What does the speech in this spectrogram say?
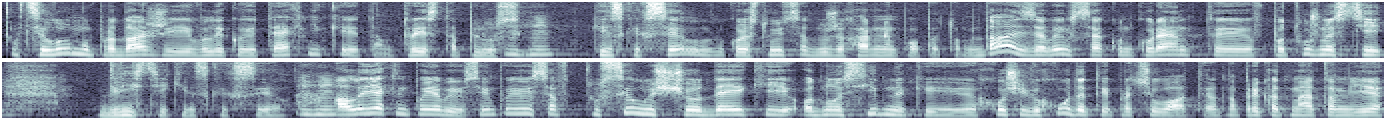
в цілому продажі великої техніки, там 300 плюс кінських сил, користуються дуже гарним попитом. Да, з'явився конкурент е, в потужності. 200 кінських сил. Але як він появився? Він появився в ту силу, що деякі одноосібники хочуть виходити і працювати. От, наприклад, в мене там є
